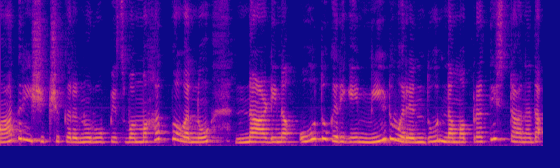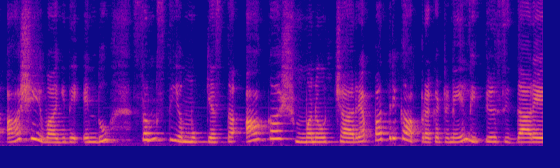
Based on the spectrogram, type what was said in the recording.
ಮಾದರಿ ಶಿಕ್ಷಕರನ್ನು ರೂಪಿಸುವ ಮಹತ್ವವನ್ನು ನಾಡಿನ ಓದುಗರಿಗೆ ನೀಡುವರೆಂದು ನಮ್ಮ ಪ್ರತಿಷ್ಠಾನದ ಆಶಯವಾಗಿದೆ ಎಂದು ಸಂಸ್ಥೆಯ ಮುಖ್ಯಸ್ಥ ಆಕಾಶ್ ಮನೋಚಾರ್ಯ ಪತ್ರಿಕಾ ಪ್ರಕಟಣೆಯಲ್ಲಿ ತಿಳಿಸಿದ್ದಾರೆ.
